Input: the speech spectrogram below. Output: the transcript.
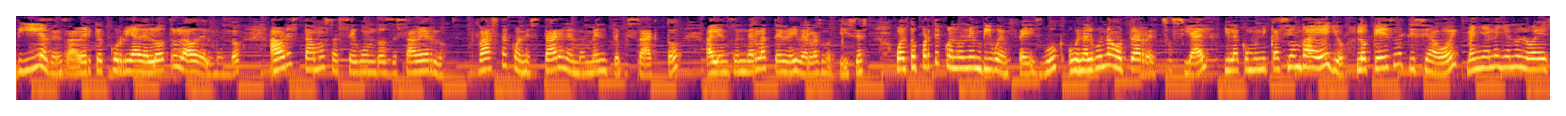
días en saber qué ocurría del otro lado del mundo, ahora estamos a segundos de saberlo. Basta con estar en el momento exacto al encender la TV y ver las noticias o al toparte con un en vivo en Facebook o en alguna otra red social y la comunicación va a ello. Lo que es noticia hoy, mañana ya no lo es.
